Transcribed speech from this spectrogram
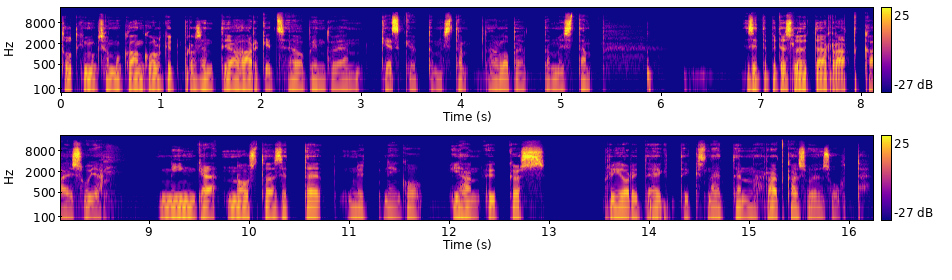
tutkimuksen mukaan 30 prosenttia harkitsee opintojen keskeyttämistä tai lopettamista. Ja sitten pitäisi löytää ratkaisuja, minkä nostaisitte nyt niin kuin ihan ykkös prioriteettiksi näiden ratkaisujen suhteen?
